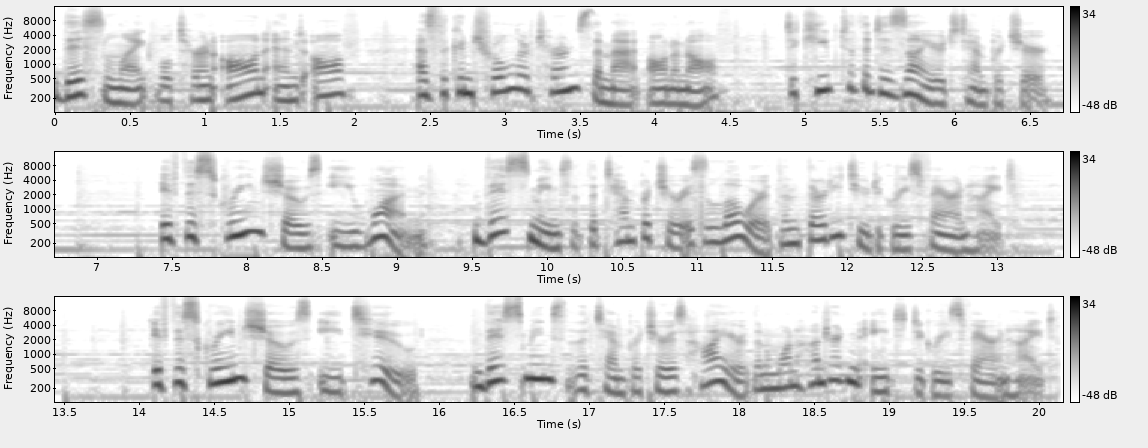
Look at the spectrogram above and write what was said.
This light will turn on and off as the controller turns the mat on and off to keep to the desired temperature. If the screen shows E1, this means that the temperature is lower than 32 degrees Fahrenheit. If the screen shows E2, this means that the temperature is higher than 108 degrees Fahrenheit.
